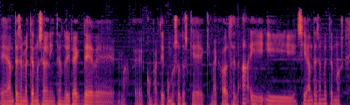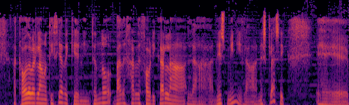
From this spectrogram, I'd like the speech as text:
eh, antes de meternos en el Nintendo Direct, de, compartir con vosotros que, me acabo de Zelda. Ah, y, y, sí, antes de meternos, acabo de ver la noticia de que Nintendo va a dejar de fabricar la NES Mini, la NES Classic eh,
